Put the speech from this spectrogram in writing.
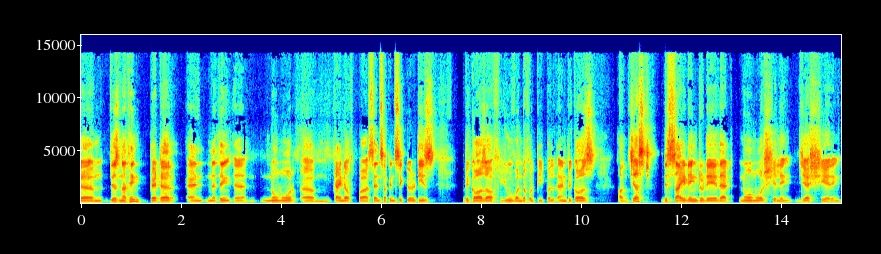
um, there's nothing better and nothing, uh, no more um, kind of uh, sense of insecurities because of you, wonderful people, and because of just deciding today that no more shilling, just sharing.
